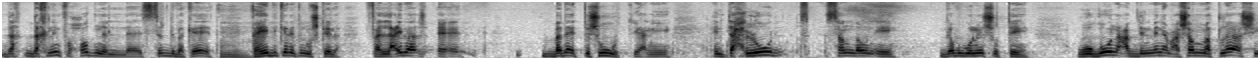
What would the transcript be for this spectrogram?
داخ- داخلين في حضن ال- ال third back ات. فهي دي كانت المشكلة. فاللعيبة آه، بدأت تشوط. يعني انت حلول صن داونز إيه؟ جابوا جونين شوطين. وجون عبد المنعم عشان ما طلعش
